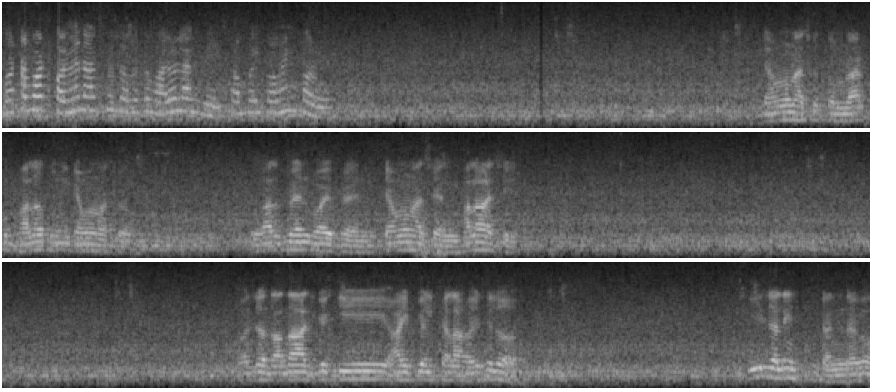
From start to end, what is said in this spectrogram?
ফটাফট কমেন্ট আসবে, তবে তো ভালো লাগবে। সবাই কমেন্ট করো। কেমন আছো তোমরা? খুব ভালো, তুমি কেমন আছো? গার্লফ্রেন্ড বয়ফ্রেন্ড কেমন আছেন? ভালো আছি। আচ্ছা দাদা, আজকে কি আইপিএল খেলা হয়েছিল? কি জানি জানি না গো।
